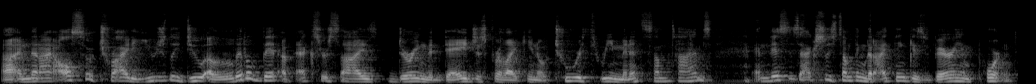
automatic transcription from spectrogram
Uh, and then I also try to usually do a little bit of exercise during the day, just for like, you know, two or three minutes sometimes. And this is actually something that I think is very important.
